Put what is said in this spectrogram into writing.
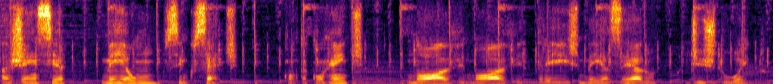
agência 6157, conta corrente 99360, dígito 8.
